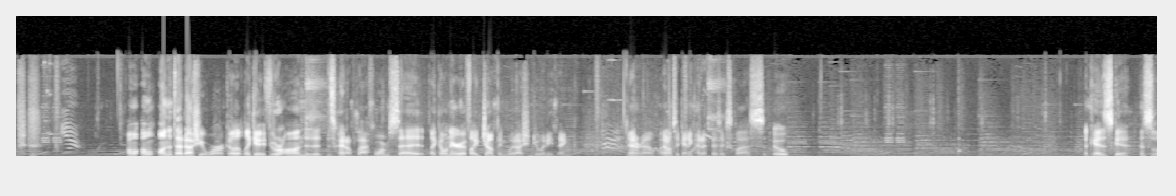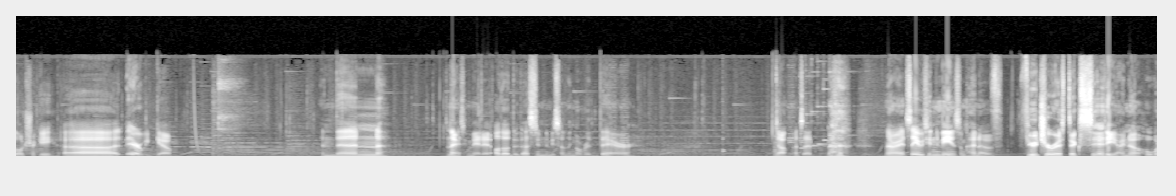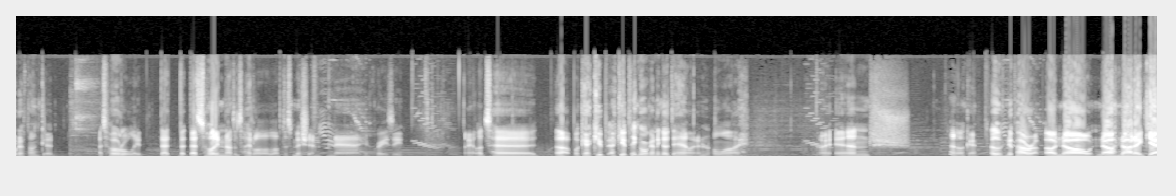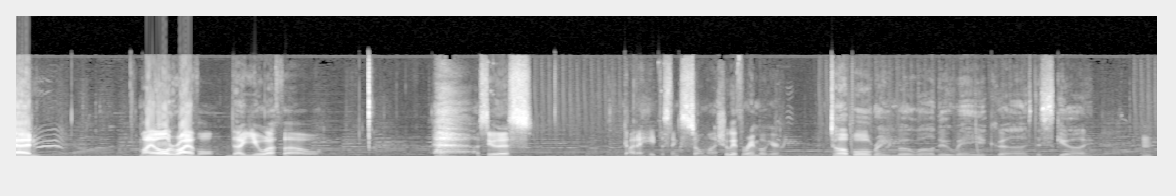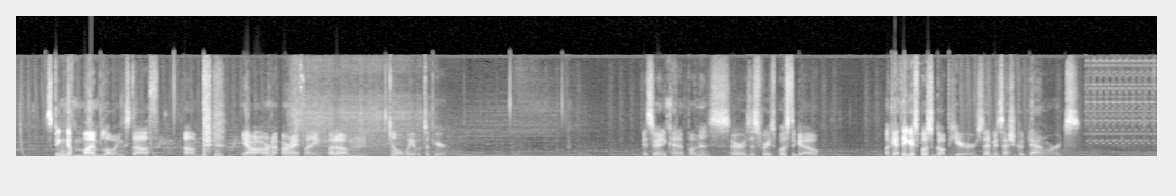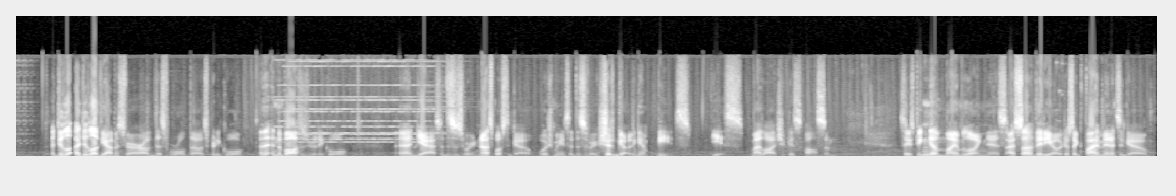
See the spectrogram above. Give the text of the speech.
I, I wonder if that would actually work. Uh, like, if you were on this, this kind of platform set, like, I wonder if, like, jumping would actually do anything. I don't know. I don't take any kind of physics class. Oh. Okay, this is good. This is a little tricky. Uh, there we go. And then... Nice, we made it. Although there does seem to be something over there. Oh, that's it. Alright, so yeah, we seem to be in some kind of futuristic city. I know, who would have thunk it? I totally that, that that's totally not the title of this mission. Nah, you're crazy. Alright, let's head up. Okay, I keep I keep thinking we're gonna go down. I don't know why. Alright, and Oh, okay. Oh, new power up. Oh no, no, not again! My old rival, the UFO. let's do this. God, I hate this thing so much. we have a rainbow here. Double rainbow all the way across the sky. Hmm. Speaking of mind-blowing stuff, um, yeah, aren't, aren't I funny? But, um, oh, wait, what's up here? Is there any kind of bonus? Or is this where you're supposed to go? Okay, I think you're supposed to go up here, so that means I should go downwards. I do, I do love the atmosphere of this world, though. It's pretty cool. And, and the boss is really cool. And yeah, so this is where you're not supposed to go, which means that this is where you should go to get beads. Yes, my logic is awesome. So speaking of mind-blowingness, I saw a video just like five minutes ago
